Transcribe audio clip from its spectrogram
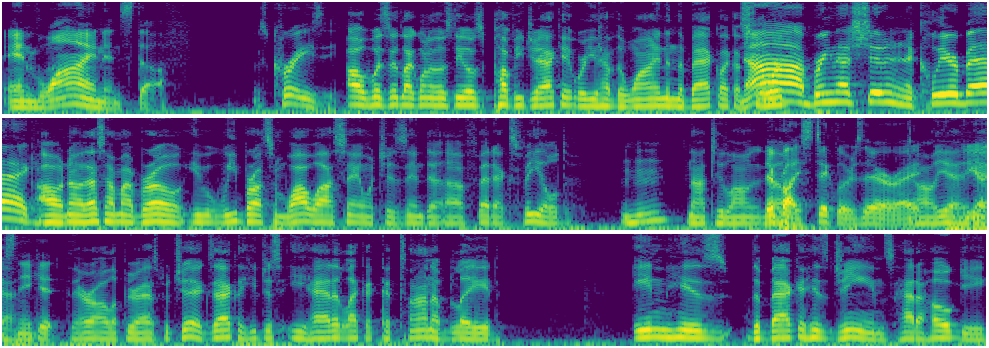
and wine and stuff. It was crazy. Oh, was it like one of those deals, puffy jacket, where you have the wine in the back like a sword? Nah, bring that shit in a clear bag. Oh no, that's how my bro. He, we brought some Wawa sandwiches into uh, FedEx Field hmm not too long ago. They're probably sticklers there, right? Oh yeah, you yeah. gotta sneak it. They're all up your ass, but yeah, exactly. He just he had it like a katana blade in his the back of his jeans. Had a hoagie,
